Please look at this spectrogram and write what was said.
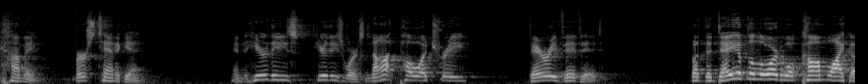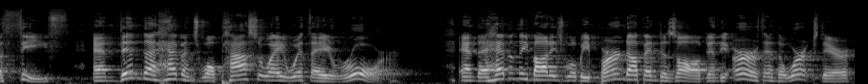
coming. Verse 10 again. And hear these, hear these words, not poetry, very vivid. But the day of the Lord will come like a thief, and then the heavens will pass away with a roar, and the heavenly bodies will be burned up and dissolved, and the earth and the works there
